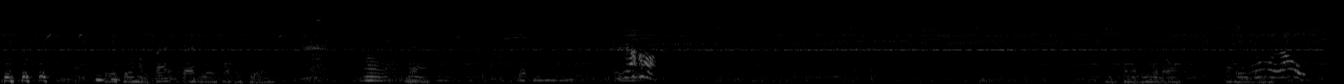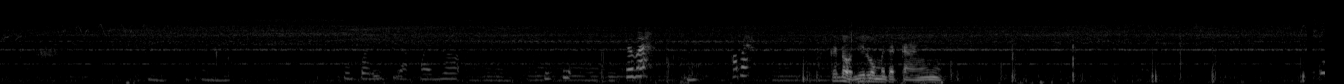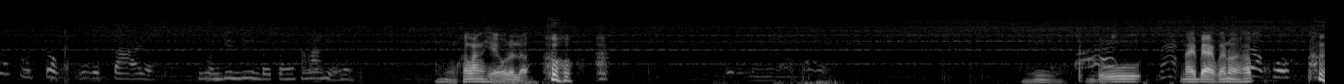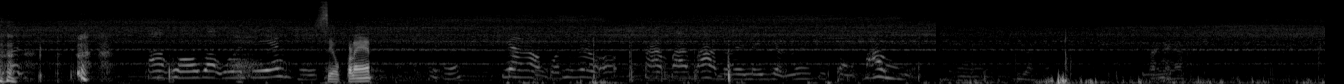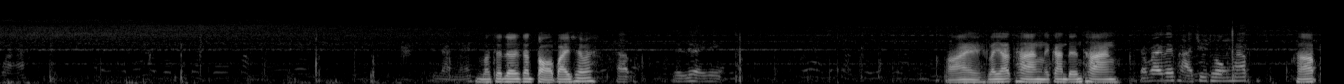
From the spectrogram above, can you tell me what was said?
เสียวหางแป๊กแป๊กเลยพ่อกระเสียวแม่ขนาดนี้หมดแล้วอะใช่ไหมกระโดดนี่ลงมาจากกลางนี่ฝนตกมันจะตายเลย มันยื่นยื่นๆไปตรงข้างล่างเหวหน่อยอืมข้างล่างเหวเลยเหรอ นี่ดูนายแบบกันหน่อยครับตาโคบอกว่าจริงเสียวแปรดเนี่ยเราคนที่เราตามบ้านบ้านอะไรเลยอย่างนี้แต่ปั้ม ไปไหนอะขวาขยับไหม เราจะเดินกันต่อไปใช่ไหมครับ เรื่อยๆนี่ไประยะทางในการเดินทางจะไปไปผาชูธงครับ ครับ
